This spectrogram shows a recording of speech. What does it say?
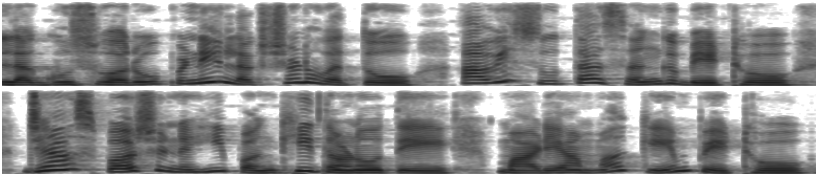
લઘુ સ્વરૂપને લક્ષણવતો આવી સૂતા સંગ બેઠો, જ્યાં સ્પર્શ નહીં પંખી તણો તે, માળિયામાં કેમ પેઠો?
